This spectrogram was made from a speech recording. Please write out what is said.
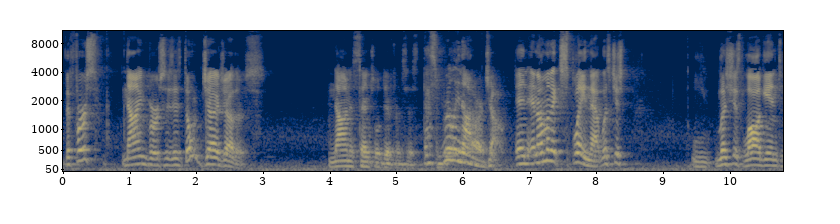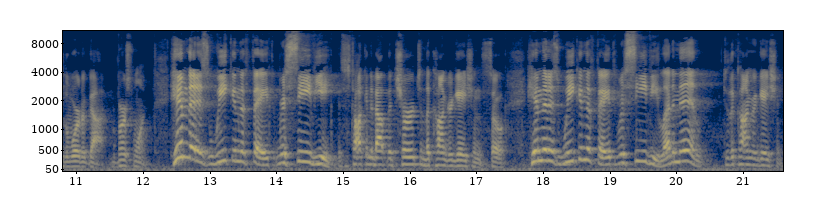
The first nine verses is don't judge others. Non essential differences. That's really not our job. And, and I'm going to explain that. Let's just let's just log into the word of god verse 1 him that is weak in the faith receive ye this is talking about the church and the congregations so him that is weak in the faith receive ye let him in to the congregation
